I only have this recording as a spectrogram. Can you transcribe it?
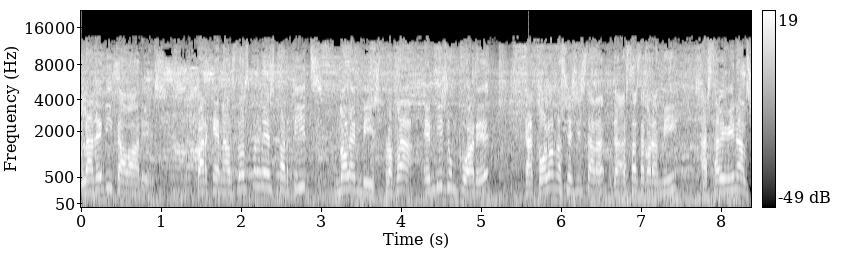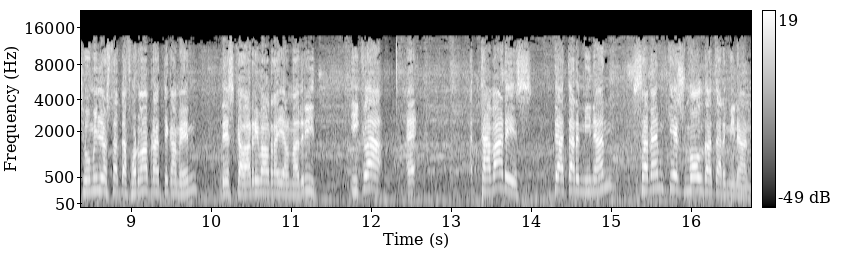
la d'Edi Tavares. Perquè en els dos primers partits no l'hem vist. Però, clar, hem vist un Poiré que Colo, no sé si està, estàs d'acord amb mi, està vivint el seu millor estat de forma pràcticament des que va arribar al Real Madrid. I, clar, eh, Tavares determinant, sabem que és molt determinant.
